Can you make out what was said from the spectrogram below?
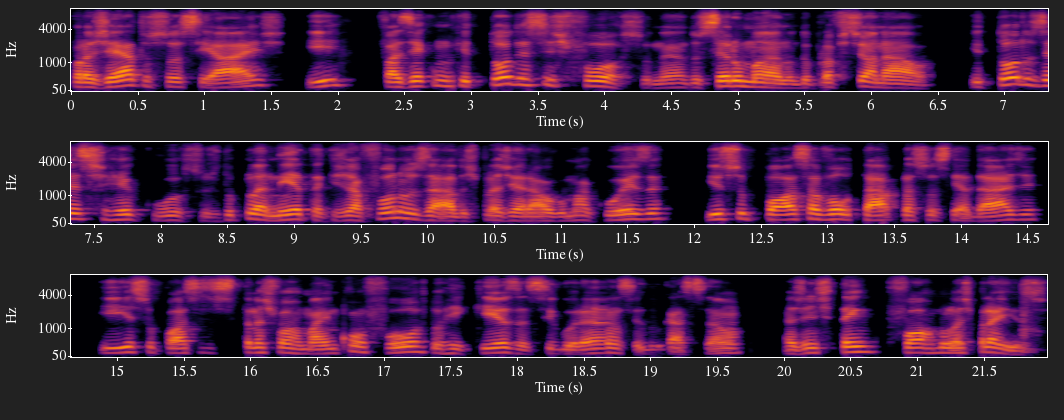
projetos sociais e fazer com que todo esse esforço né, do ser humano, do profissional e todos esses recursos do planeta que já foram usados para gerar alguma coisa, isso possa voltar para a sociedade e isso possa se transformar em conforto, riqueza, segurança, educação A gente tem fórmulas para isso.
